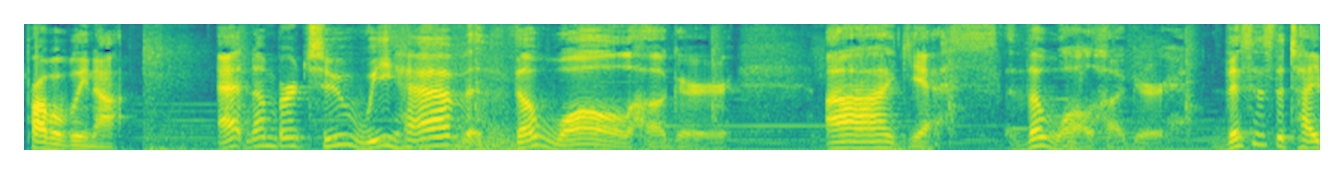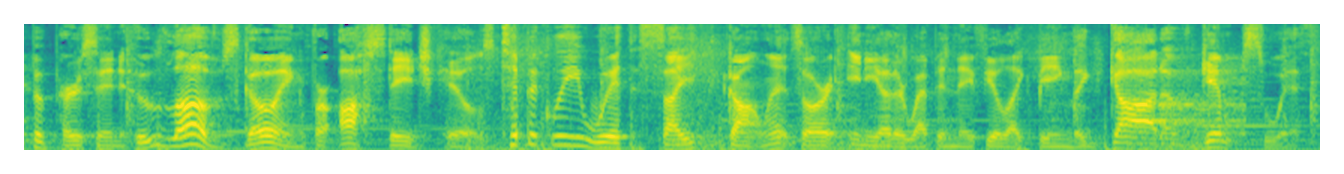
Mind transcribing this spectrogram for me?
Probably not. At number two, we have the Wall Hugger. Ah, uh, yes, the Wall Hugger. This is the type of person who loves going for offstage kills, typically with scythe, gauntlets, or any other weapon they feel like being the god of gimps with.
